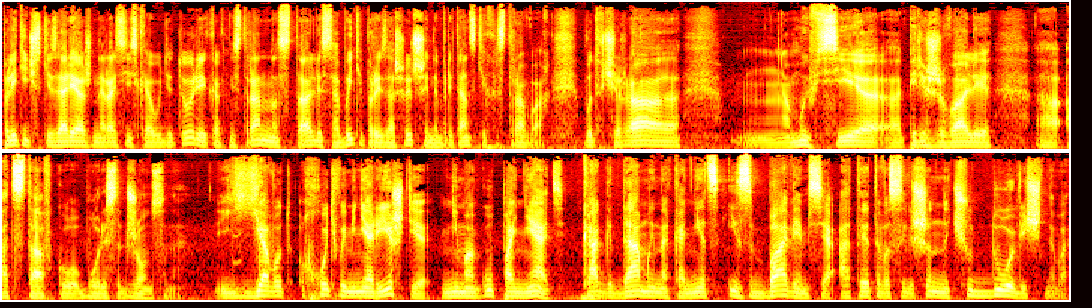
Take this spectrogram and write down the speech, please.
политически заряженной российской аудитории, как ни странно, стали события, произошедшие на Британских островах. Вот вчера мы все э, переживали э, отставку Бориса Джонсона. Я вот, хоть вы меня режьте, не могу понять, когда мы, наконец, избавимся от этого совершенно чудовищного,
